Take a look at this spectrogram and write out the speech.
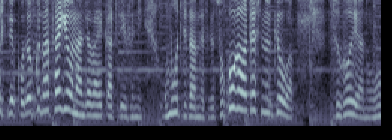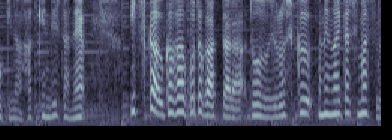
人で孤独な作業なんじゃないかっていうふうに思ってたんですけどそこが私の今日はすごいあの大きな発見でしたね。いつか伺うことがあったらどうぞよろしくお願いいたします。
